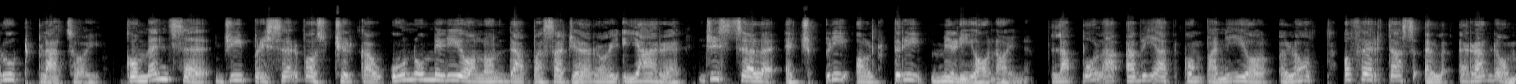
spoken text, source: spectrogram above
lut placoi. Comence gi priservos circa unu milionon da passageroi iare, gis cele ec pli ol tri milionoin. La Pola Aviat Companio LOT ofertas el Radom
